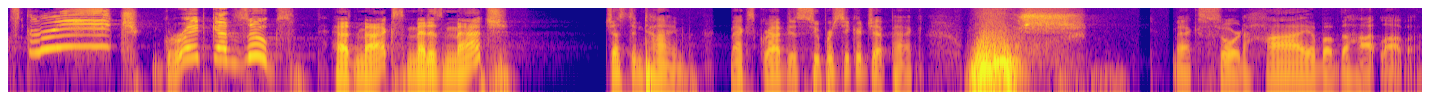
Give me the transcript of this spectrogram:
Screech! Great gadzooks! Had Max met his match? Just in time, Max grabbed his super secret jetpack. Whoosh! Max soared high above the hot lava.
